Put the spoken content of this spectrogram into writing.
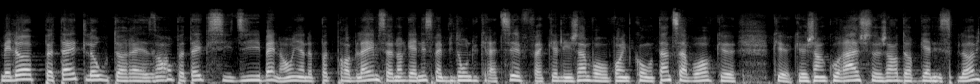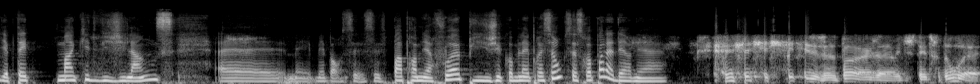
Mais là, peut-être là où tu as raison, peut-être qu'il s'est dit, ben non, il y en a pas de problème. C'est un organisme à bidon lucratif, fait que les gens vont, vont être contents de savoir que que, que j'encourage ce genre genre d'organisme-là. Il y a peut-être manqué de vigilance, euh, mais, mais bon, c'est pas la première fois. Puis j'ai comme l'impression que ce sera pas la dernière. je sais pas, hein, avec Justin Trudeau, euh,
